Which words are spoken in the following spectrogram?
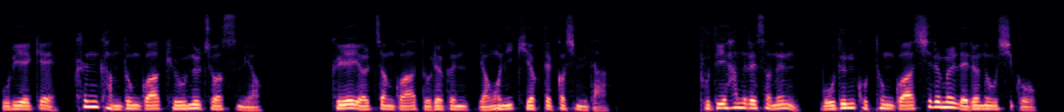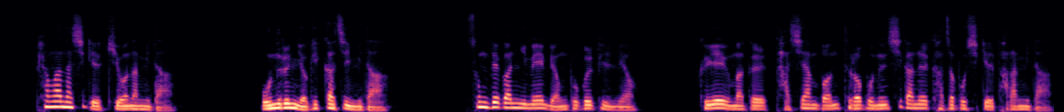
우리에게 큰 감동과 교훈을 주었으며 그의 열정과 노력은 영원히 기억될 것입니다. 부디 하늘에서는 모든 고통과 시름을 내려놓으시고 평안하시길 기원합니다. 오늘은 여기까지입니다. 송대관님의 명복을 빌며 그의 음악을 다시 한번 들어보는 시간을 가져보시길 바랍니다.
